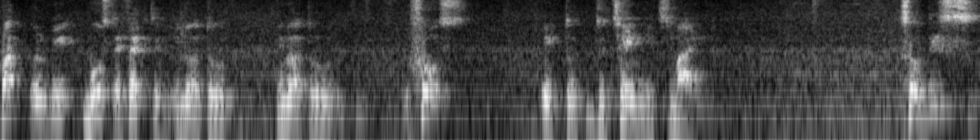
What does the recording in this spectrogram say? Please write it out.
What will be most effective in order to, in order to force it to, to change its mind? So this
